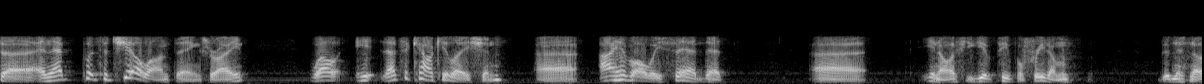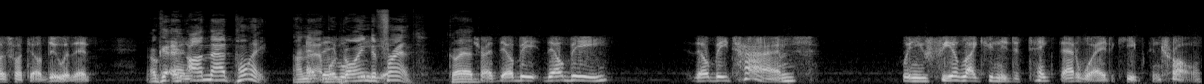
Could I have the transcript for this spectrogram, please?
uh, and that puts a chill on things, right? Well, it, that's a calculation. Uh, I have always said that, uh, you know, if you give people freedom, goodness knows what they'll do with it. Okay, and, And- on that point, on that, we're going to France. Go ahead. That's right. There'll be there'll be there'll be times when you feel like you need to take that away to keep control,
